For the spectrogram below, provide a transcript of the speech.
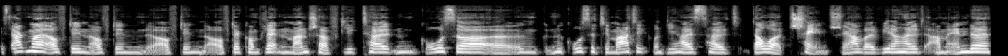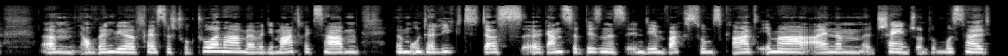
Ich sag mal, auf den, auf den, auf den, auf der kompletten Mannschaft liegt halt ein großer, äh, eine große Thematik und die heißt halt Dauer-Change, ja, weil wir halt am Ende ähm, auch wenn wir feste Strukturen haben, wenn wir die Matrix haben, ähm, unterliegt das äh, ganze Business in dem Wachstumsgrad immer einem Change. Und du musst halt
